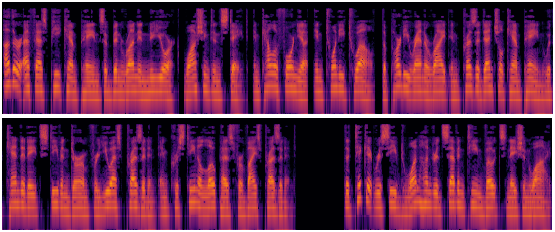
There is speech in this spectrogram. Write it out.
Other FSP campaigns have been run in New York, Washington state, and California. In 2012, the party ran a write in presidential campaign with candidates Stephen Durham for U.S. President and Cristina Lopez for Vice President. The ticket received 117 votes nationwide.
